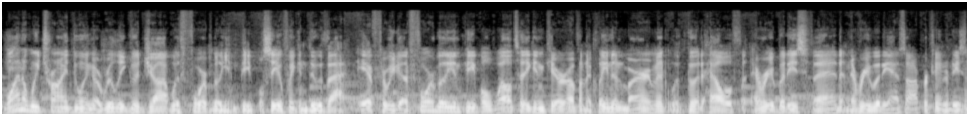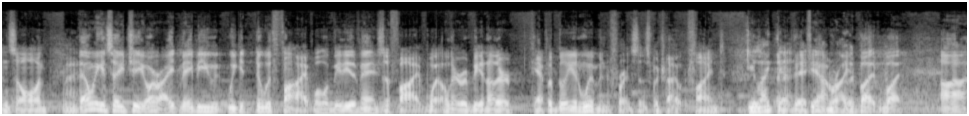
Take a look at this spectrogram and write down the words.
Why don't we try doing a really good job with 4 billion people? See if we can do that. After we got 4 billion people well taken care of in a clean environment with good health, everybody's fed and everybody has opportunities and so on, right. then we can say, gee, all right, maybe we could do with five. What would be the advantage of five? Well, there would be another half a billion women, for instance, which I would find. You like that? Advantage. Yeah, right. But, but, uh,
